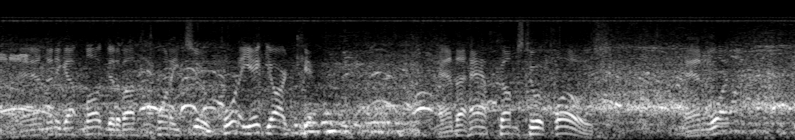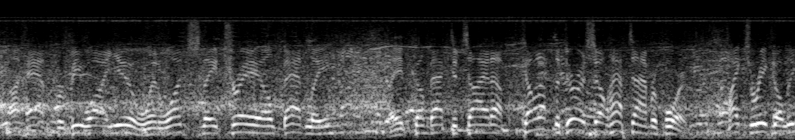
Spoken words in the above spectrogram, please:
And then he got mugged at about the 22. 48-yard kick. And the half comes to a close. And what a half for BYU when once they trailed badly, they've come back to tie it up. Coming up, the Duracell halftime report. Mike Tirico, Lee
